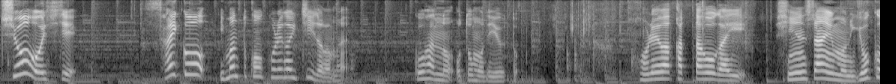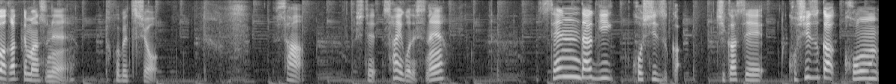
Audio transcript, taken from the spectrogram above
超美味しい。最高。今んとここれが1位だろうねご飯のお供で言うと。これは買った方がいい。審査員もよく分かってますね。特別賞。さあそして最後ですね。千駄木腰塚。自家製腰塚コン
